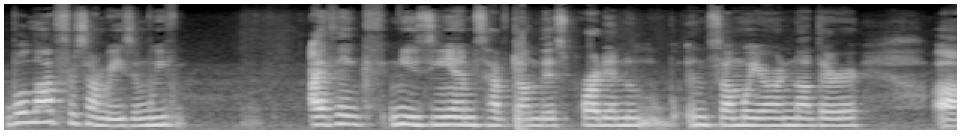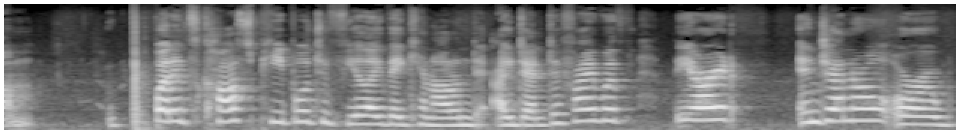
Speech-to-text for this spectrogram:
well, not for some reason, we've, I think museums have done this part in in some way or another, um, but it's caused people to feel like they cannot identify with the art in general, or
